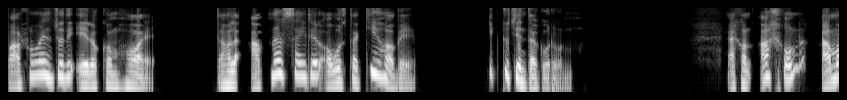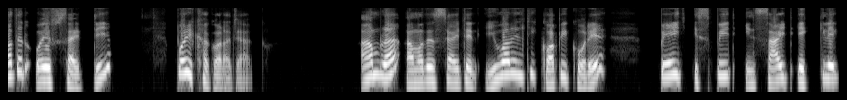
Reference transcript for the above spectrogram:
পারফরমেন্স যদি এরকম হয়, তাহলে আপনার সাইটের অবস্থা কি হবে? একটু চিন্তা করুন। এখন আসুন আমাদের ওয়েবসাইটটি পরীক্ষা করা যাক। আমরা আমাদের সাইটের ইউআরএলটি কপি করে পেজ স্পিড ইনসাইট এ ক্লিক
